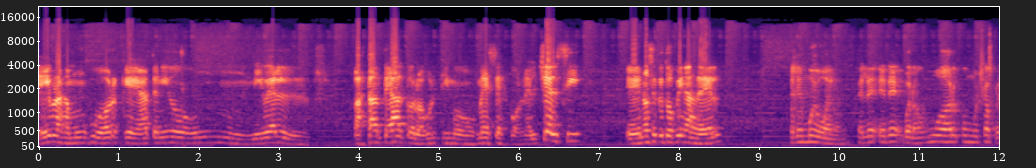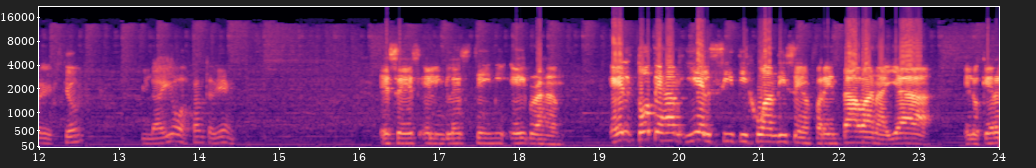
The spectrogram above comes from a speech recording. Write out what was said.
Abraham, un jugador que ha tenido un nivel bastante alto en los últimos meses con el Chelsea. Eh, no sé qué tú opinas de él. Él es muy bueno. Él es, bueno, un jugador con mucha proyección y la ha ido bastante bien. Ese es el inglés Jamie Abraham. El Tottenham y el City Juan se enfrentaban allá en lo que era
